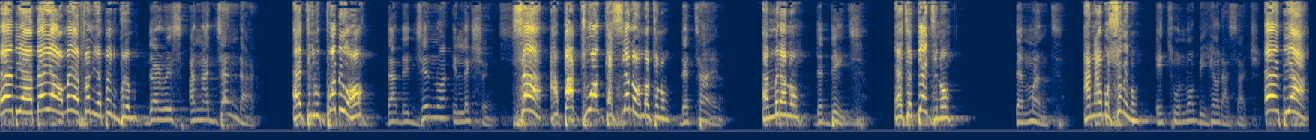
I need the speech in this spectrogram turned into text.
ebi ɛbɛyɛ a ɔmɛ yɛ fɛn no yɛ pɛ nukuram There is an agenda ɛtirimupɔ bi wɔ hɔ that the general elections, sɛ abatoɔ kɛseɛ na ɔmɛto no the time, the date, ɛsɛ date no the month, anaa bosome no it will not be held as such. Eh, ebi a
